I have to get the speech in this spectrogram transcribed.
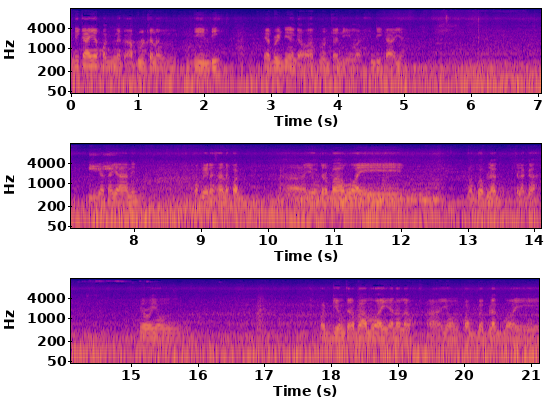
hindi kaya pag nag-upload ka ng daily. Everyday nag-upload ka, hindi, hindi kaya. Hindi ka kayanin. Okay lang sana pag ah, yung trabaho mo ay pagbablog talaga. Pero yung pag yung trabaho mo ay ano lang, ah, yung pagbablog mo ay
